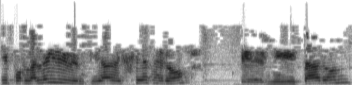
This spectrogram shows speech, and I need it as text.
Y por la ley de identidad de género que militaron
